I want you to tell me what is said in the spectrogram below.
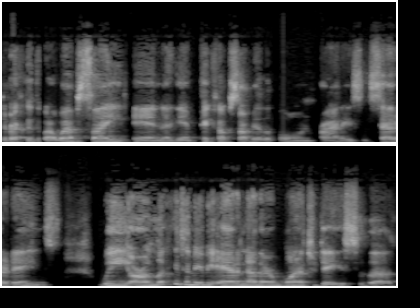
directly through our website. And again, pickups are available on Fridays and Saturdays. We are looking to maybe add another one or two days to the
